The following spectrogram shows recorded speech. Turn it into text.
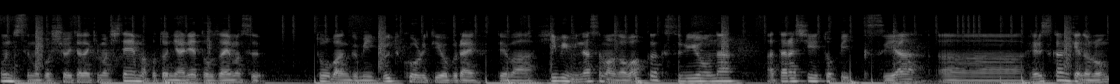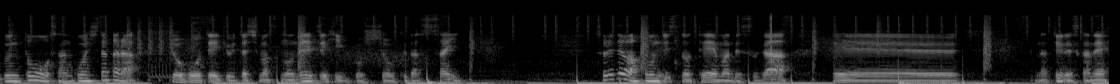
本日もご視聴いただきまして誠にありがとうございます。当番組 Good Quality of Life では日々皆様がワクワクするような新しいトピックスやあヘルス関係の論文等を参考にしながら情報提供いたしますのでぜひご視聴ください。それでは本日のテーマですが、えー、なんていうんですかね、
